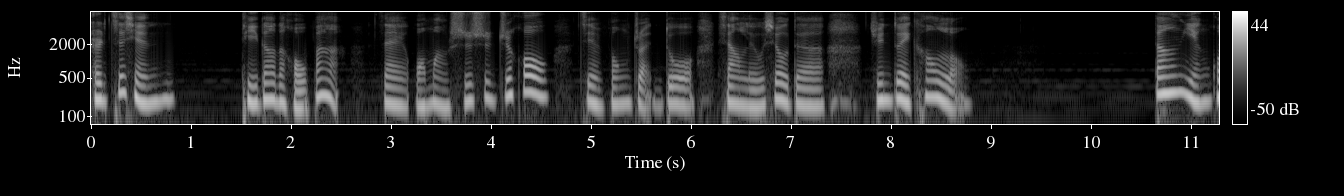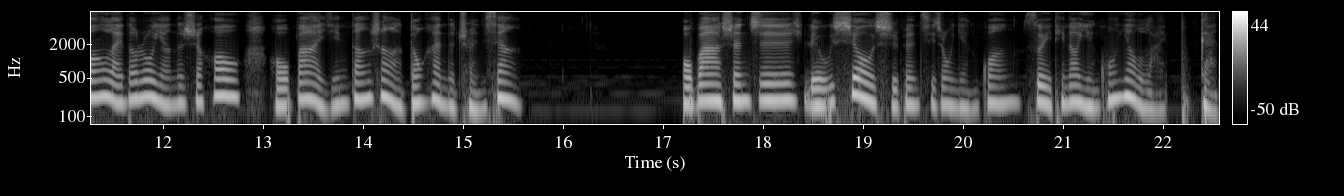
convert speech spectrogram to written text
而之前提到的侯霸，在王莽失势之后，见风转舵，向刘秀的军队靠拢。当严光来到洛阳的时候，侯霸已经当上了东汉的丞相。侯霸深知刘秀十分器重严光，所以听到严光要来，不敢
